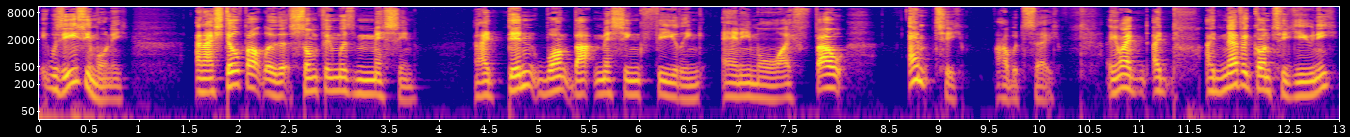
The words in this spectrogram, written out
It was easy money. And I still felt though that something was missing. And I didn't want that missing feeling anymore. I felt empty, I would say. You know, I'd, I'd, I'd never gone to uni,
